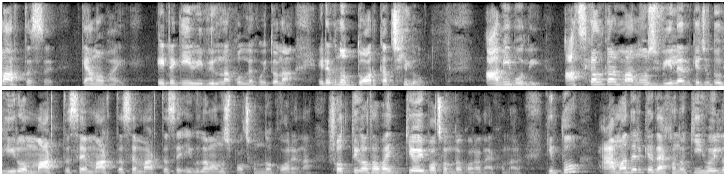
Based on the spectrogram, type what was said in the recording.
মারতেছে। কেন ভাই? এটা কি রিভিল না করলে হইতো না? এটা কোনো দরকার ছিল? আমি বলি, আজকালকার মানুষ ভিলেনকে শুধু হিরো মারতেছে মারতেছে মারতেছে, এগুলো মানুষ পছন্দ করে না। সত্যি কথা ভাই, কেউই পছন্দ করে না এখন আর। কিন্তু আমাদেরকে দেখানো কি হইল?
